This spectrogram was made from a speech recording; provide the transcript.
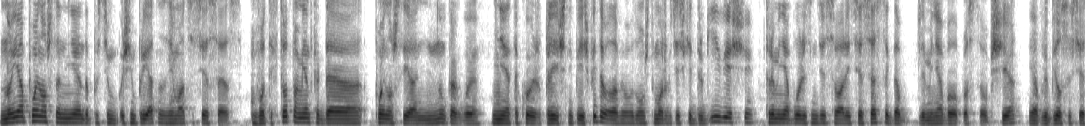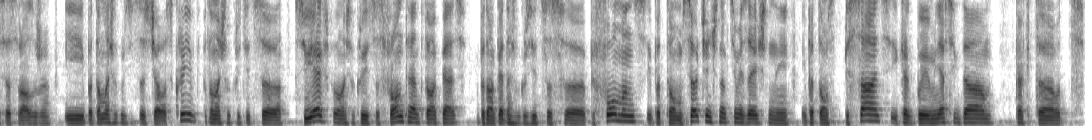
Но я понял, что мне, допустим, очень приятно заниматься CSS. Вот и в тот момент, когда я понял, что я, ну, как бы, не такой же приличный PHP developer, я подумал, что, может быть, есть какие-то другие вещи, которые меня более заинтересовали. CSS тогда для меня было просто вообще... Я влюбился в CSS сразу же. И потом начал крутиться с JavaScript, потом начал крутиться с UX, потом начал крутиться с frontend, потом опять. Потом опять начал крутиться с э, performance, и потом search engine optimization, и, и потом писать. И как бы меня всегда как-то вот,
